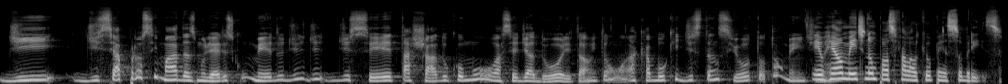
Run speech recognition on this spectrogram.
de, de se aproximar das mulheres com medo de, de, de ser taxado como assediador e tal. Então acabou que distanciou totalmente. Eu né? realmente não posso falar o que eu penso sobre isso.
